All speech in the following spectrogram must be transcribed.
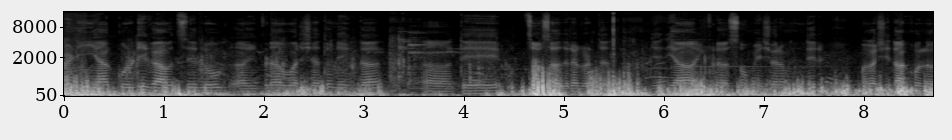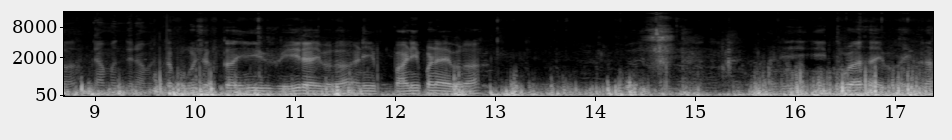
आणि या कुर्डी गावचे लोक इकडं वर्षातून एकदा ते उत्सव साजरा करतात. म्हणजे या इकडं सोमेश्वर मंदिर मगाशी दाखवलं त्या मंदिरामध्ये. तर बघू शकता ही विहीर आहे बघा आणि पाणी पण आहे बघा आणि ही तुळस बघा इकडं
